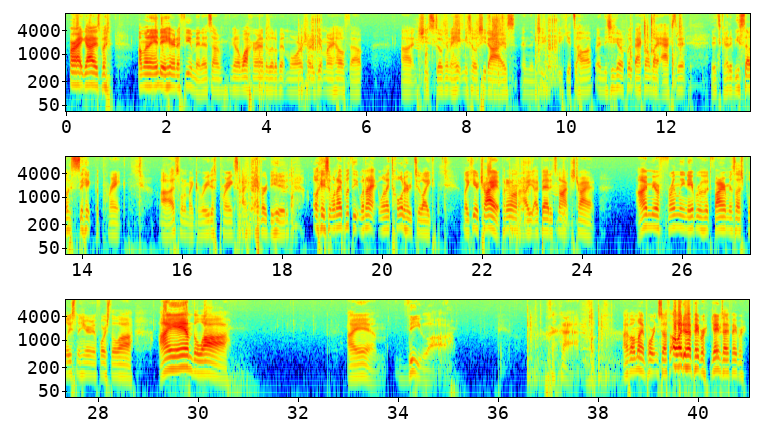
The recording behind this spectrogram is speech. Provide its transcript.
Alright, guys, but I'm going to end it here in a few minutes. I'm going to walk around a little bit more, try to get my health out. Uh, and she's still gonna hate me till she dies, and then she gets off, and then she's gonna put it back on by accident. It's gonna be so sick, the prank. Uh, that's one of my greatest pranks I've ever did. Okay, so when I put the when I when I told her to like, like here, try it, put it on. I I bet it's not. Just try it. I'm your friendly neighborhood fireman slash policeman here to enforce the law. I am the law. I am the law. I have all my important stuff. Oh, I do have paper. James, I have paper.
